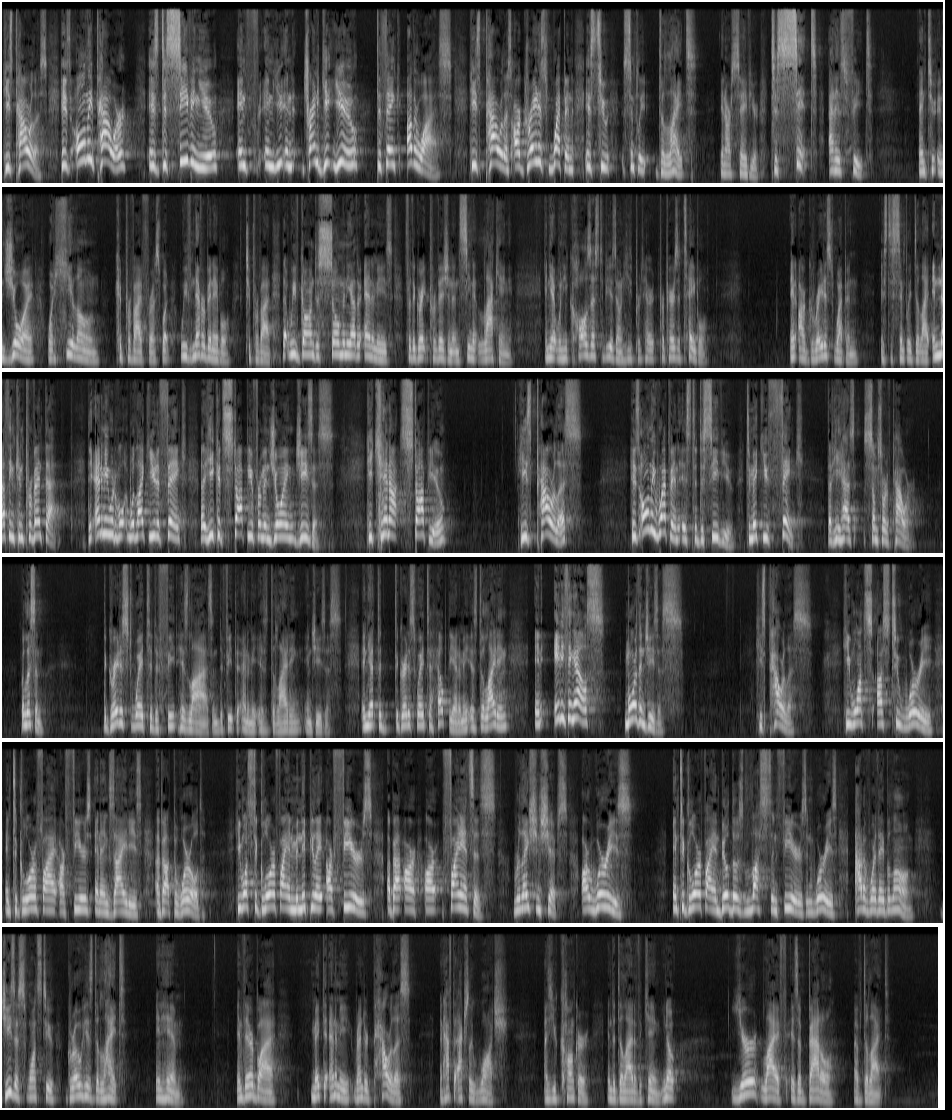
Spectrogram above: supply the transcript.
He's powerless. His only power is deceiving you in, in trying to get you to think otherwise. He's powerless. Our greatest weapon is to simply delight in our Savior, to sit at His feet, and to enjoy what He alone could provide for us what we've never been able to provide. That we've gone to so many other enemies for the great provision and seen it lacking. And yet, when He calls us to be His own, He prepare, prepares a table. And our greatest weapon is to simply delight. And nothing can prevent that. The enemy would, would like you to think that he could stop you from enjoying Jesus. He cannot stop you. He's powerless. His only weapon is to deceive you, to make you think that he has some sort of power. But listen, the greatest way to defeat his lies and defeat the enemy is delighting in Jesus. And yet, the, the greatest way to help the enemy is delighting in anything else more than Jesus. He's powerless. He wants us to worry and to glorify our fears and anxieties about the world. He wants to glorify and manipulate our fears about our, our finances, relationships, our worries, and to glorify and build those lusts and fears and worries out of where they belong. Jesus wants to grow his delight in him and thereby make the enemy rendered powerless and have to actually watch as you conquer in the delight of the king. You know, your life is a battle of delight.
